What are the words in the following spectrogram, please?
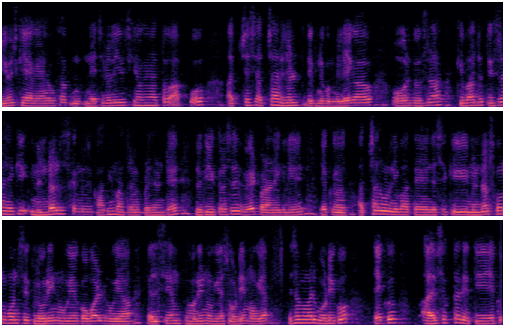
यूज़ किया गया है, वो सब नेचुरली यूज़ किया गया है तो आपको अच्छे से अच्छा रिज़ल्ट देखने को मिलेगा। और दूसरा के बाद जो तीसरा है कि मिनरल्स के अंदर काफ़ी मात्रा में प्रेजेंट है, जो कि एक तरह से वेट बढ़ाने के लिए एक अच्छा रोल निभाते हैं। जैसे कि मिनरल्स कौन कौन से क्लोरीन हो गया कोबाल्ट हो गया कैल्शियम क्लोरीन हो गया सोडियम हो गया, ये सब हमारी बॉडी को एक आवश्यकता रहती है, एक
